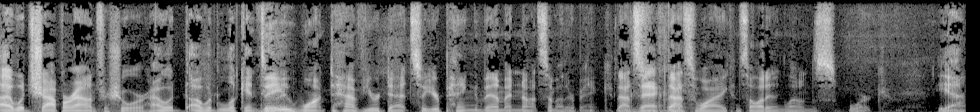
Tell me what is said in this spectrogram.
I would shop around for sure. I would I would look into they it. want to have your debt, so you're paying them and not some other bank. That's Exactly. that's why consolidating loans work. Yeah,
